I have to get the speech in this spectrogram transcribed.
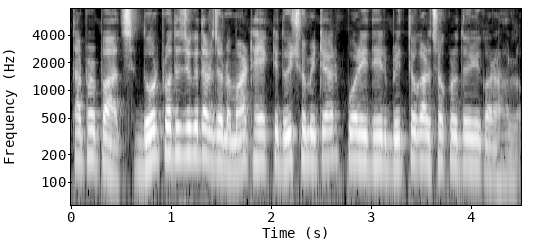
তারপর পাঁচ, দৌড় প্রতিযোগিতার জন্য মাঠে একটি দুইশো মিটার পরিধির বৃত্তকার চক্র তৈরি করা হলো।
